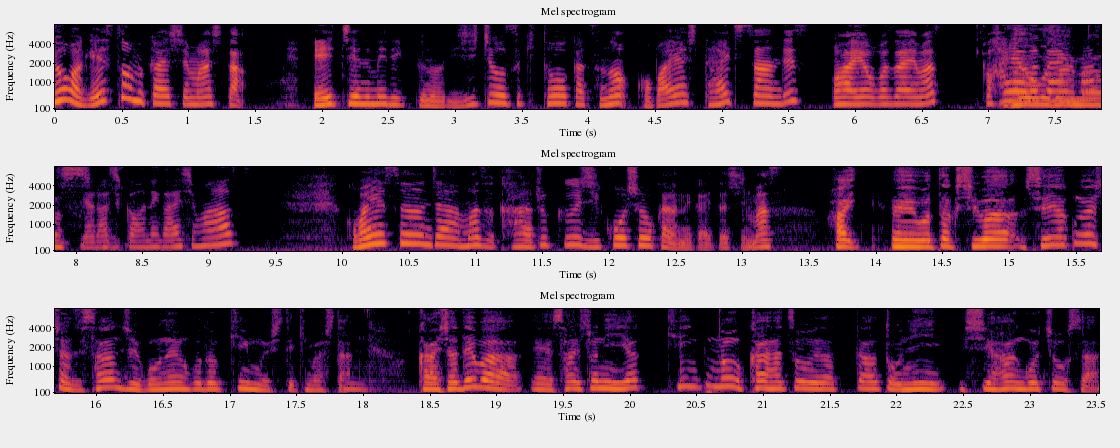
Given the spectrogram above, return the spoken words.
今日はゲストを迎えしました。HN メディックの理事長付き統括の小林太一さんです。おはようございます。おはようございます。よろしくお願いします。小林さんじゃあまず軽く自己紹介お願いいたします。はい、えー、私は製薬会社で35年ほど勤務してきました、うん。会社では、えー、最初に医薬品の開発をやった後に市販後調査、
